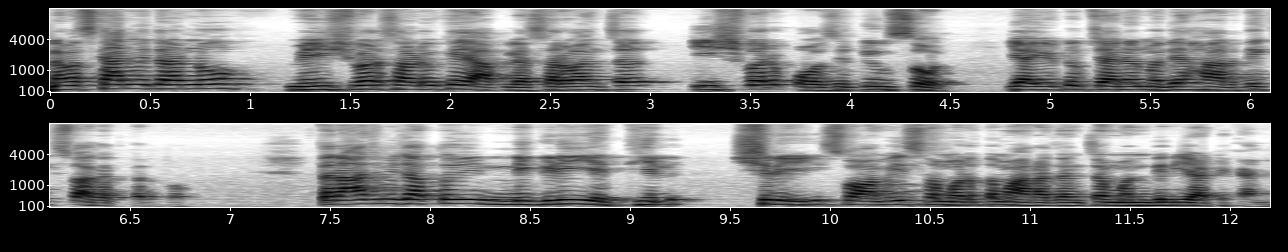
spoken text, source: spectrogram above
नमस्कार मित्रांनो मी ईश्वर साडुके आपल्या सर्वांचं ईश्वर पॉझिटिव्ह सोल या युट्यूब चॅनलमध्ये हार्दिक स्वागत करतो. तर आज मी जातोय निगडी येथील श्री स्वामी समर्थ महाराजांच्या मंदिर या ठिकाणी.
